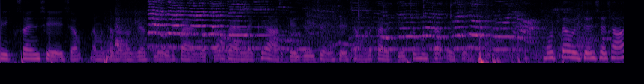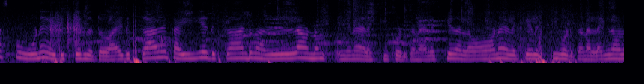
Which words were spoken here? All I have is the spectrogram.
മിക്സ് ആയതിന് ശേഷം നമുക്ക് ഗ്യാസിൽ ഒരു പാൻ വെക്കാം. പാനിലേക്ക് ആർ കെ ജി ഒഴിച്ചതിന് ശേഷം നമ്മൾ കലക്കി വെച്ച മുട്ട ഒഴിച്ചു കൊടുക്കും. മുട്ട ഒഴിച്ചതിന് ശേഷം ആ സ്പൂണ് എടുക്കരുത് കേട്ടോ എടുക്കാതെ കൈ എടുക്കാണ്ട് നല്ലവണ്ണം ഇങ്ങനെ ഇളക്കി കൊടുക്കണം. ഇളക്കി നല്ലോണം ഇളക്കി ഇളക്കി കൊടുക്കണം. അല്ലെങ്കിൽ നമ്മൾ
